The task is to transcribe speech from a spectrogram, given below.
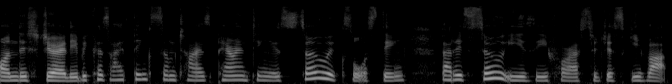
on this journey because I think sometimes parenting is so exhausting that it's so easy for us to just give up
